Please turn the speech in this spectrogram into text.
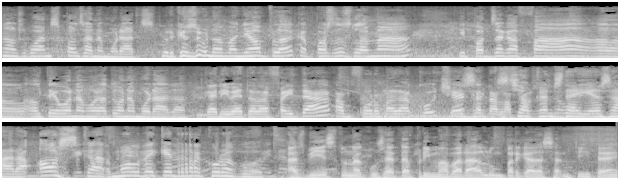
Els guants pels enamorats, perquè és una manyoble que poses la mà i pots agafar el, el teu enamorat o enamorada. Ganiveta d'afaitar en forma de cotxe. És això que ens deies ara. Òscar, molt bé aquest recorregut. Has vist una coseta primaveral, un per cada sentit, eh?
